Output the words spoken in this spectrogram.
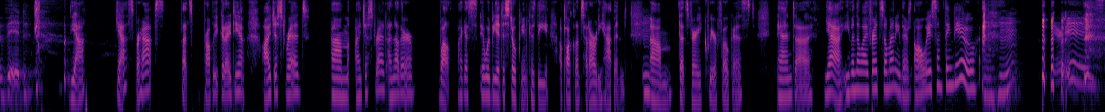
vid. Yeah. Yes, perhaps. That's probably a good idea. I just read um I just read another well, I guess it would be a dystopian because the apocalypse had already happened. Mm. Um, that's very queer focused. And uh yeah, even though I've read so many, there's always something new. hmm There is.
